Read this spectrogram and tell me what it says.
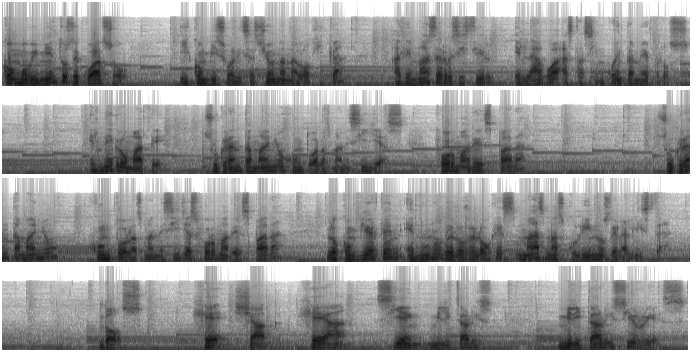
Con movimientos de cuarzo y con visualización analógica, además de resistir el agua hasta 50 metros. El negro mate, su gran tamaño junto a las manecillas, forma de espada, su gran tamaño junto a las manecillas forma de espada, lo convierten en uno de los relojes más masculinos de la lista. 2. G-Shock GA100 Military, Military Series.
